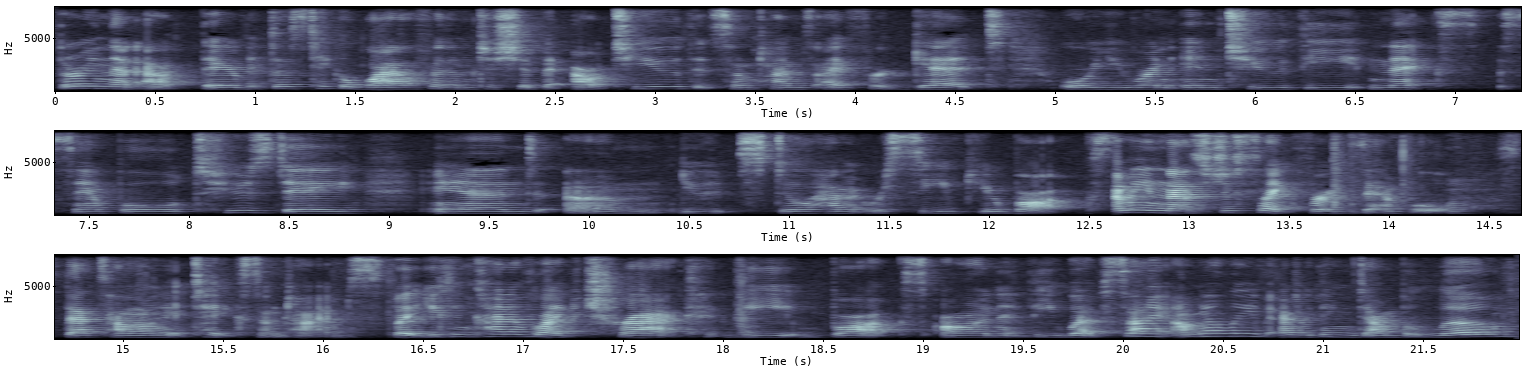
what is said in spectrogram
throwing that out there. It does take a while for them to ship it out to you that sometimes I forget or you run into the next sample Tuesday and um, you still haven't received your box. I mean, that's just like, for example, that's how long it takes sometimes. But you can kind of like track the box on the website. I'm to leave everything down below.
